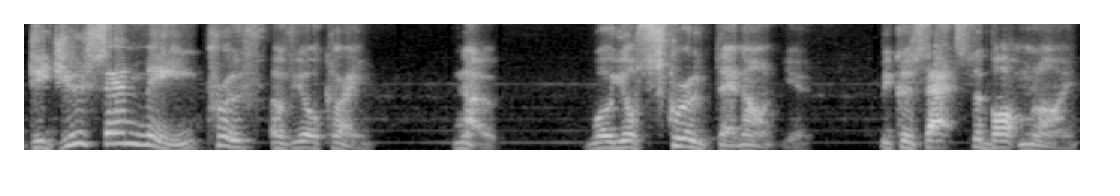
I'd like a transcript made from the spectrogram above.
did you send me proof of your claim? No. Well, you're screwed then, aren't you? Because that's the bottom line.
